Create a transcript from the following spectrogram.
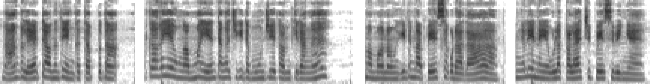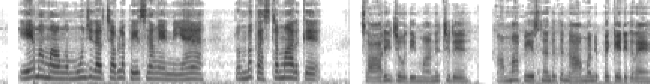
நாங்க லேட்டா வந்தது எங்க தப்பு தான். அதுக்காக உங்க அம்மா ஏன் தங்கச்சி கிட்ட மூஞ்சியை காமிக்கிறாங்க? மாமா நான் உங்ககிட்ட நான் பேசக்கூடாதா? நீங்களே என்ன இவ்வளவு கலாச்சி பேசுவீங்க. ஏன் மாமா அவங்க மூஞ்சில அடிச்சாப்ல பேசுறாங்க என்னைய? ரொம்ப கஷ்டமா இருக்கு. சாரி ஜோதி மன்னிச்சிடு. அம்மா பேசினதுக்கு நான் மன்னிப்பை கேட்டுக்கிறேன்.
